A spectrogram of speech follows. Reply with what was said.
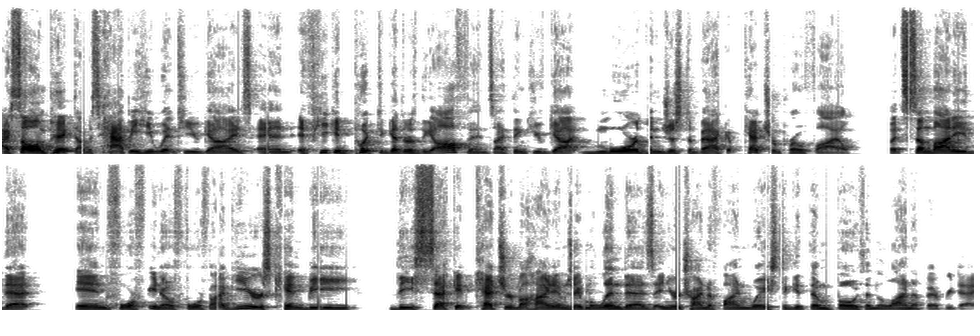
I saw him picked, I was happy he went to you guys. And if he can put together the offense, I think you've got more than just a backup catcher profile, but somebody that in four, you know, four or five years can be the second catcher behind MJ Melendez, and you're trying to find ways to get them both in the lineup every day.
